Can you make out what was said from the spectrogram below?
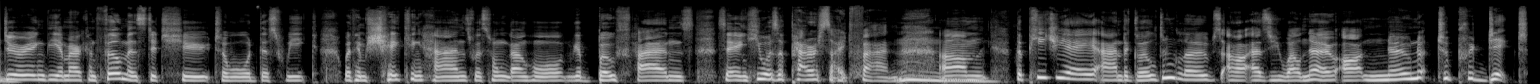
during the American Film Institute award this week, with him shaking hands with Song Kang-ho, with both hands, saying he was a Parasite fan. Um, the PGA and the Golden Globes are, as you well know, are known to predict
